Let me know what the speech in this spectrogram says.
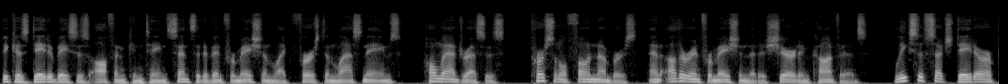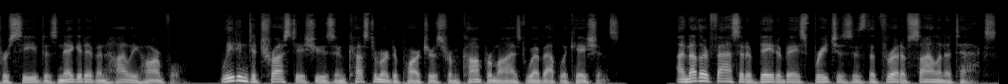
Because databases often contain sensitive information like first and last names, home addresses, personal phone numbers, and other information that is shared in confidence, leaks of such data are perceived as negative and highly harmful, leading to trust issues and customer departures from compromised web applications. Another facet of database breaches is the threat of silent attacks.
